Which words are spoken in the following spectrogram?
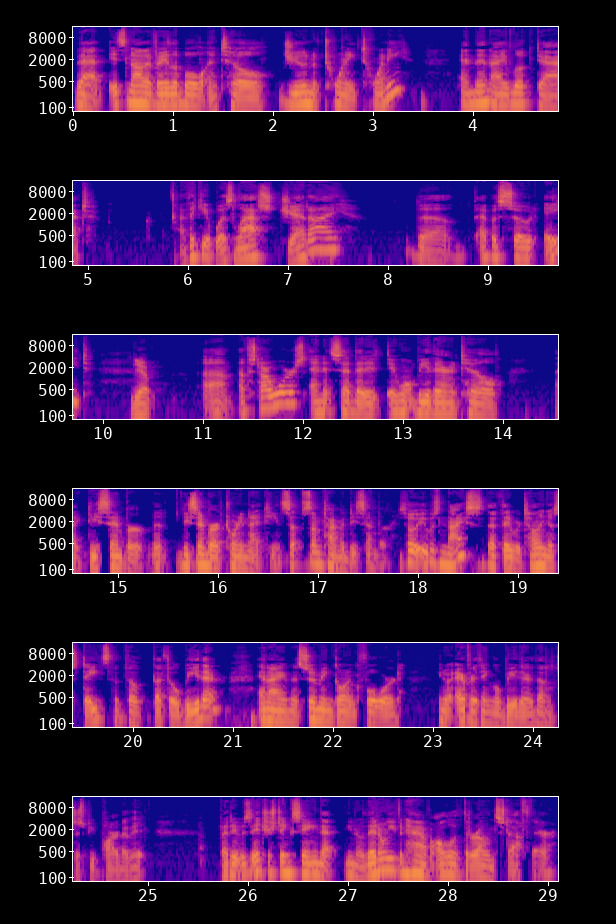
that it's not available until June of 2020. And then I looked at, I think it was Last Jedi, the episode eight Yep. um, of Star Wars, and it said that it, it won't be there until like December, December of 2019, so, sometime in December. So it was nice that they were telling us dates that they'll that they'll be there, and I'm assuming going forward, you know, everything will be there. That'll just be part of it. But it was interesting seeing that you know they don't even have all of their own stuff there,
